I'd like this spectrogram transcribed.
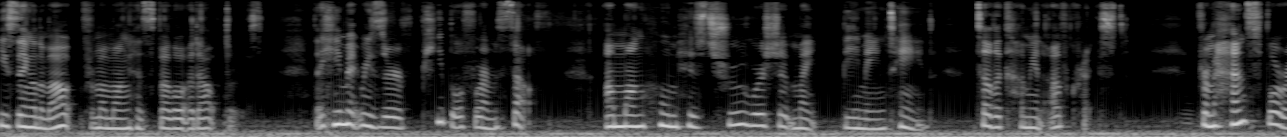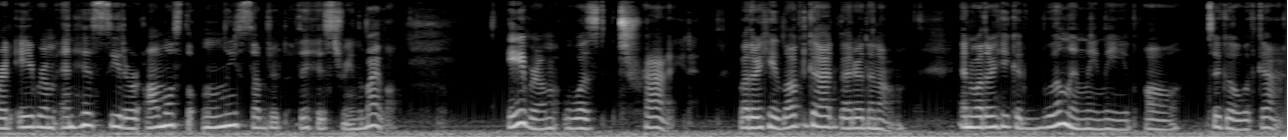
he singled him out from among his fellow adulterers, that he might reserve people for himself, among whom his true worship might be maintained till the coming of Christ. From henceforward, Abram and his seed are almost the only subject of the history in the Bible. Abram was tried whether he loved God better than all, and whether he could willingly leave all to go with God.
